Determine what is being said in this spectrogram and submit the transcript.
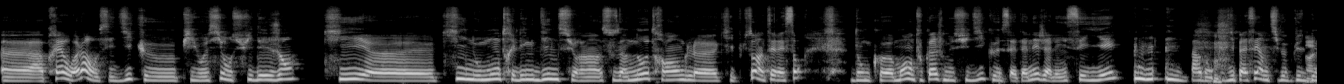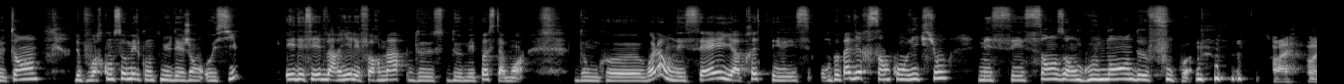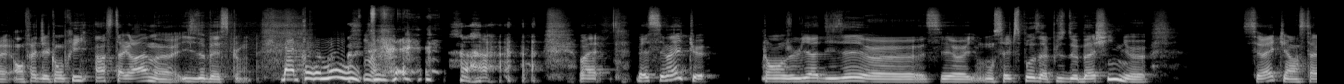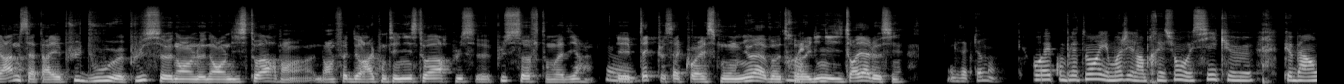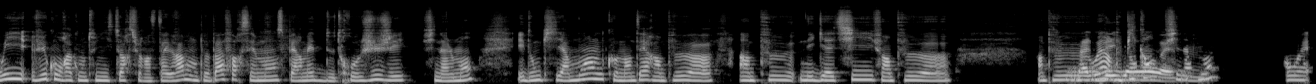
Euh, après, voilà, on s'est dit que, puis aussi, on suit des gens qui euh, qui nous montrent LinkedIn sur un sous un autre angle euh, qui est plutôt intéressant. Donc moi, en tout cas, je me suis dit que cette année, j'allais essayer, pardon, d'y passer un petit peu plus de temps, de pouvoir consommer le contenu des gens aussi et d'essayer de varier les formats de, de mes posts à moi. Donc euh, voilà, on essaye. Après, c'est, on peut pas dire sans conviction, mais c'est sans engouement de fou, quoi. ouais, ouais. En fait, j'ai compris. Instagram euh, is the best. Bah pour nous, oui. ouais, mais c'est vrai que quand Julia disait, euh, euh, on s'expose à plus de bashing c'est vrai qu'Instagram, ça paraît plus doux, euh, plus euh, dans le dans l'histoire, dans, dans, le fait de raconter une histoire, plus euh, plus soft, on va dire. Et peut-être que ça correspond mieux à votre ligne éditoriale aussi. Exactement. Ouais, complètement. Et moi, j'ai l'impression aussi que, que, ben oui, vu qu'on raconte une histoire sur Instagram, on peut pas forcément se permettre de trop juger finalement. Et donc, il y a moins de commentaires un peu, un peu négatifs, un peu, un peu, ouais, un peu piquants finalement. Mm. Ouais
